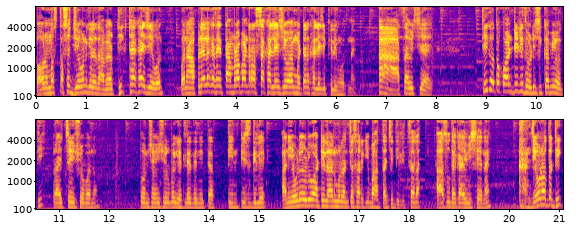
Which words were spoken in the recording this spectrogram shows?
भाऊन मस्त असं जेवण केलं धाब्यावर ठीकठाक आहे जेवण पण आपल्याला कसं आहे तांबडा पांढरा रस्सा खाल्ल्याशिवाय मटण खाल्ल्याची फिलिंग होत नाही. हा असा विषय आहे. ठीक होतं क्वांटिटी थोडीशी कमी होती. प्राईसच्या हिशोबानं दोनशे ऐंशी रुपये घेतले त्यांनी त्यात तीन पीस दिले. आणि एवढी एवढी वाटी लहान मुलांच्या सारखी भाताची दिली. चला हा सुद्धा काय विषय नाही. जेवण होतं ठीक.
